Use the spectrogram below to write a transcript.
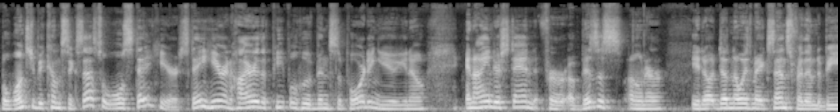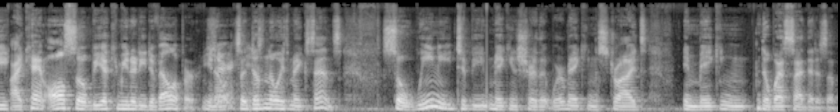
But once you become successful, we'll stay here. Stay here and hire the people who have been supporting you, you know. And I understand that for a business owner, you know, it doesn't always make sense for them to be, I can't also be a community developer, you know. Sure, so it doesn't always make sense. So we need to be making sure that we're making strides in making the West Side that is a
